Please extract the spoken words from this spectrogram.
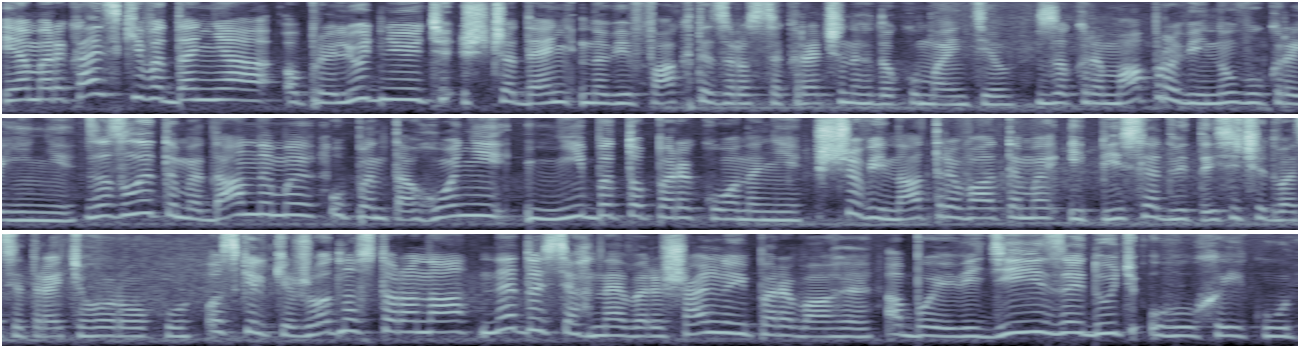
і американські видання оприлюднюють щодень нові факти з розсекречених документів, зокрема про війну в Україні. За злитими даними у Пентагоні, нібито переконані, що війна триватиме і після 2023 року, оскільки жодна сторона не досягне вирішальної переваги, а бойові дії зайдуть у глухий кут.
